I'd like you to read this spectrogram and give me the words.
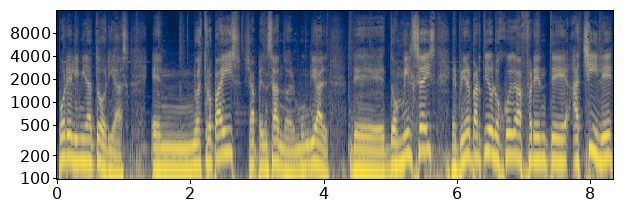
por eliminatorias en nuestro país, ya pensando en el Mundial de 2006, el primer partido lo juega frente a Chile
